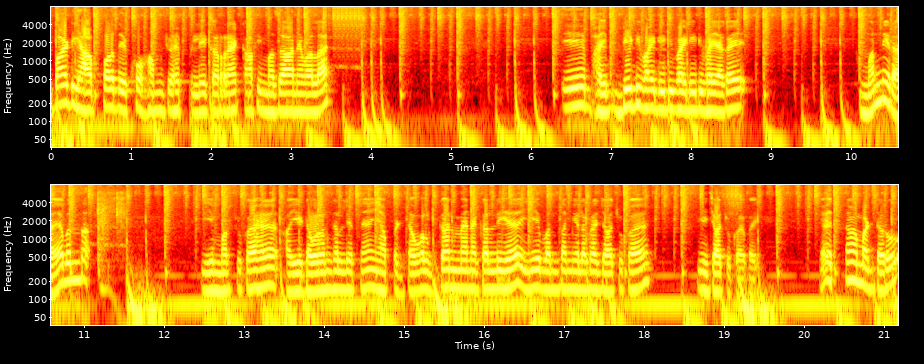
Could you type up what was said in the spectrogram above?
बट यहाँ पर देखो, हम जो है प्ले कर रहे हैं, काफ़ी मज़ा आने वाला है। ए भाई डी डी भाई डी डी भाई डी डी भाई आ गए। मर नहीं रहा है बंदा। ये मर चुका है। आइए डबल गन कर लेते हैं। यहाँ पर डबल गन मैंने कर ली है। ये बंदा मुझे लग रहा है जा चुका है। ये जा चुका है भाई। इतना मत डरो।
